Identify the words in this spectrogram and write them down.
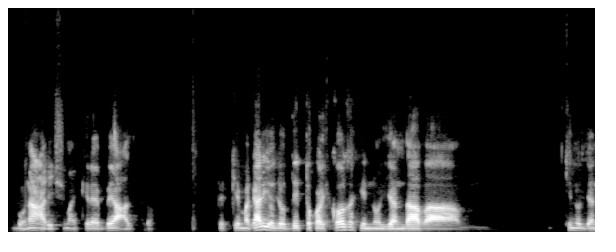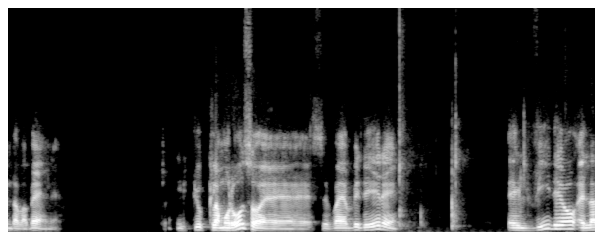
Bonari, ci mancherebbe altro, perché magari io gli ho detto qualcosa che non gli andava, che non gli andava bene. Cioè, il più clamoroso è, se vai a vedere, è il video, è la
